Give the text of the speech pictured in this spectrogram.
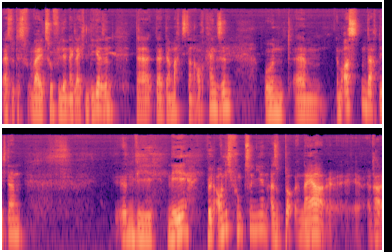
also das, weil zu viele in der gleichen Liga sind, da, da, da macht es dann auch keinen Sinn. Und ähm, im Osten dachte ich dann, irgendwie, nee, wird auch nicht funktionieren. Also, do, naja, äh,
